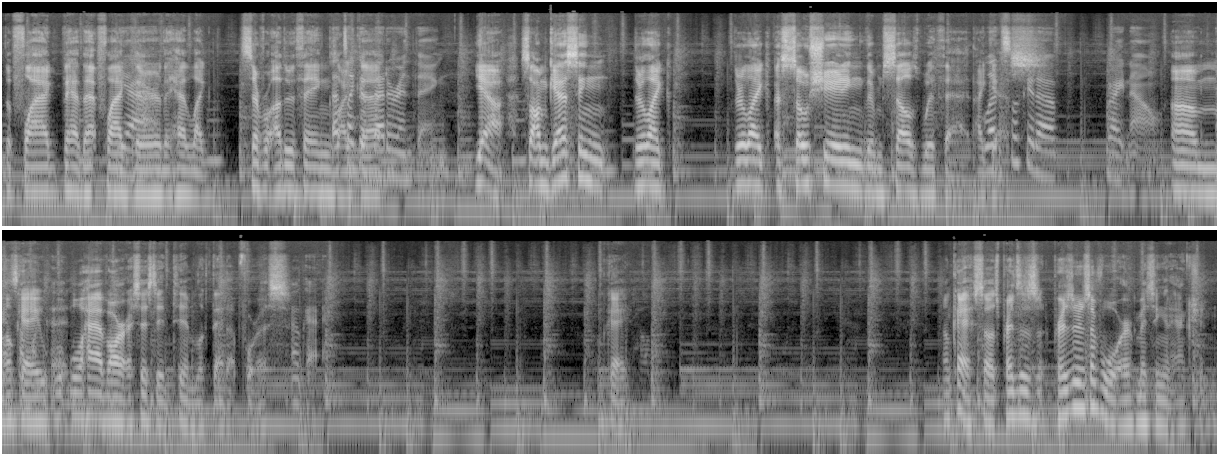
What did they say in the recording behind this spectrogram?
the flag. They had that flag Yeah. there. They had like several other things That's like, like, a that. veteran thing. Yeah, so I'm guessing they're like they're like associating themselves with that. I guess. Let's look it up right now. Um, if okay, someone could. we'll have our assistant Tim look that up for us. Okay. Okay. Okay, so it's prisoners prisoners of war missing in action.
